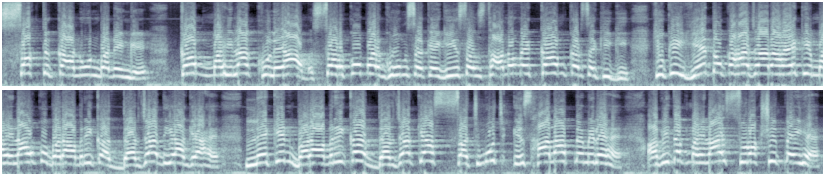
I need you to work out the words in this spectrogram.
सख्त कानून बनेंगे, कब महिला खुलेआम सड़कों पर घूम सकेगी, संस्थानों में काम कर सकेगी, क्योंकि ये तो कहा जा रहा है कि महिलाओं को बराबरी का दर्जा दिया गया है। लेकिन बराबरी का दर्जा क्या सचमुच इस हालात में मिले हैं? अभी तक महिलाएँ सुरक्षित नहीं है,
